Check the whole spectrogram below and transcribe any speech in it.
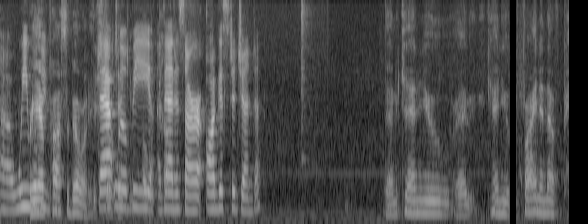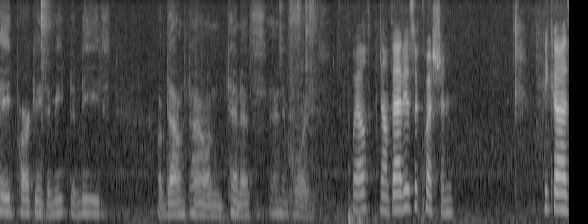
uh, we We will have be, possibilities. that will be, that is our August agenda. And can you, uh, can you find enough paid parking to meet the needs of downtown tenants and employees? Well, now that is a question. Because,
